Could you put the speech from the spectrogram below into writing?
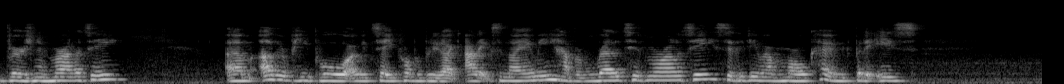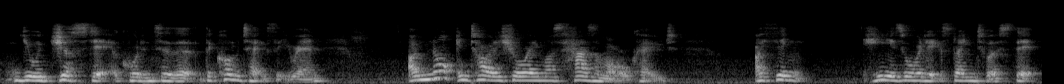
version of morality. Um, other people, I would say, probably like Alex and Naomi, have a relative morality, so they do have a moral code, but it is you adjust it according to the, the context that you're in. I'm not entirely sure Amos has a moral code. I think he has already explained to us that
